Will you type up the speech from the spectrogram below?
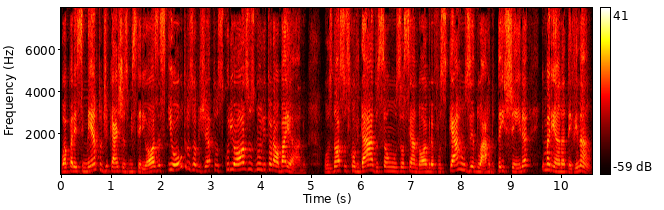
o aparecimento de caixas misteriosas e outros objetos curiosos no litoral baiano. Os nossos convidados são os oceanógrafos Carlos Eduardo Teixeira e Mariana Tevinan.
